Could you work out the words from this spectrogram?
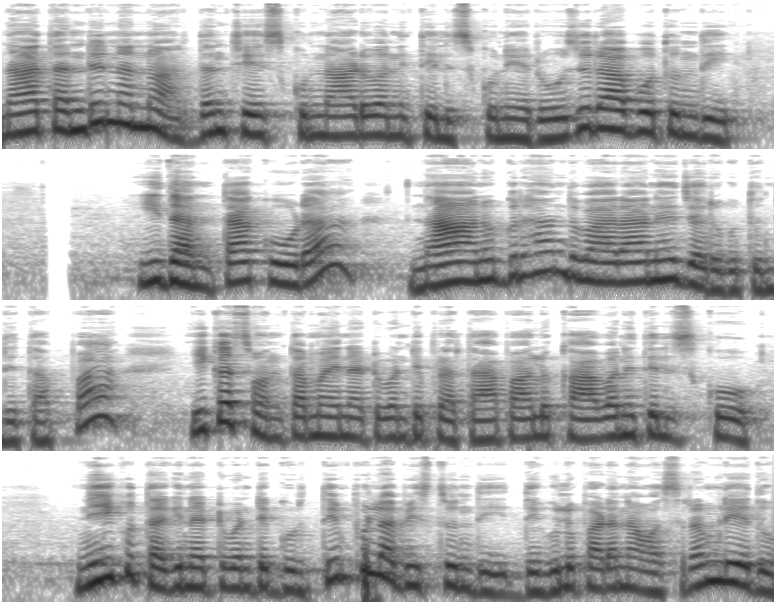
నా తండ్రి నన్ను అర్థం చేసుకున్నాడు అని తెలుసుకునే రోజు రాబోతుంది. ఇదంతా కూడా నా అనుగ్రహం ద్వారానే జరుగుతుంది తప్ప ఇక సొంతమైనటువంటి ప్రతాపాలు కావని తెలుసుకో. నీకు తగినటువంటి గుర్తింపు లభిస్తుంది. దిగులు పడనవసరం అవసరం లేదు.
